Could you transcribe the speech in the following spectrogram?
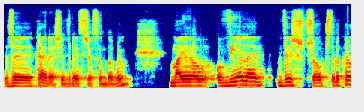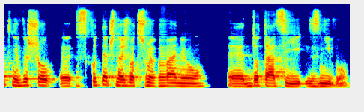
w KRS-ie, w rejestrze sądowym, mają o wiele wyższą, czterokrotnie wyższą e, skuteczność w otrzymywaniu e, dotacji z NIW-u.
